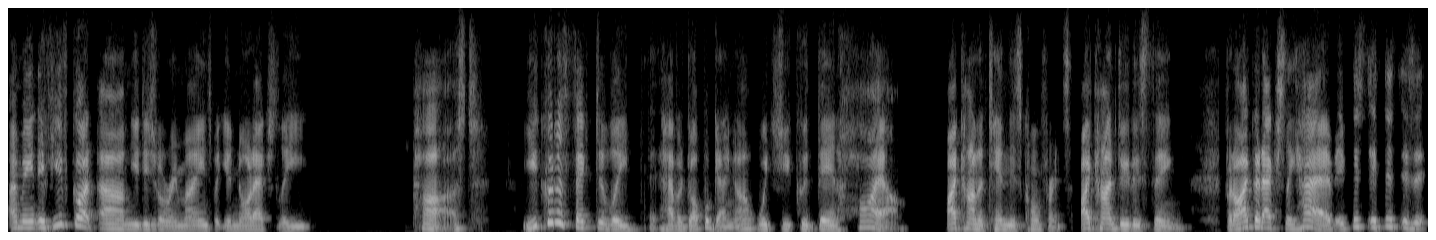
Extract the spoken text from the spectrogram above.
I mean, if you've got um, your digital remains, but you're not actually passed, you could effectively have a doppelganger, which you could then hire I can't attend this conference. I can't do this thing. But I could actually have, if this, if this is it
